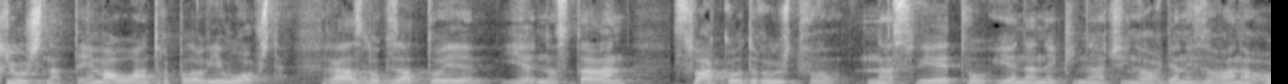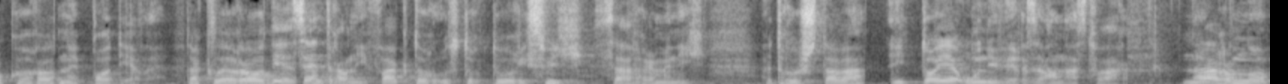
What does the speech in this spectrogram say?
ključna tema u antropologiji uopšte. Razlog za to je jednostavan. Svako društvo na svijetu je na neki način organizovano oko rodne podjele. Dakle, rod je centralni faktor u strukturi svih savremenih društava i to je univerzalna stvar. Naravno,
